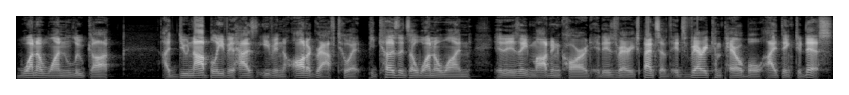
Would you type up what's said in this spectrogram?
one-on-one Luka. I do not believe it has even an autograph to it because it's a one-on-one. It is a modern card. It is very expensive. It's very comparable, I think, to this.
